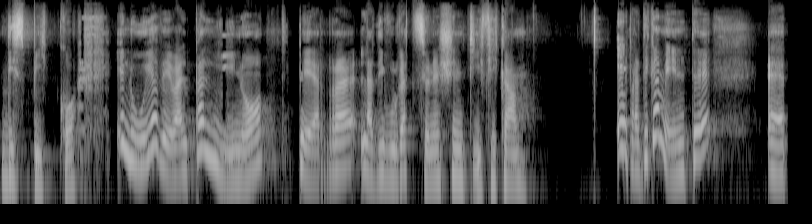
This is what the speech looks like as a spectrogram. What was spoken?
di spicco. E lui aveva il pallino per la divulgazione scientifica e praticamente eh,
